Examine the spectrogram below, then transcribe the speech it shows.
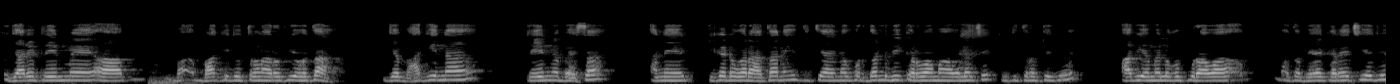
તો જ્યારે ટ્રેન મેં બાકી જો ત્રણ આરોપીઓ હતા, જે ભાગીના ટ્રેનમાં બેસા અને ટિકિટ વગર હતા નહીં ત્યાં એના ઉપર દંડ બી કરવામાં આવેલા છે. ટીટી તરફથી જોઈએ આ બી અમે લોકો પુરાવા મતલબ ભેગા કરે છીએ જો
